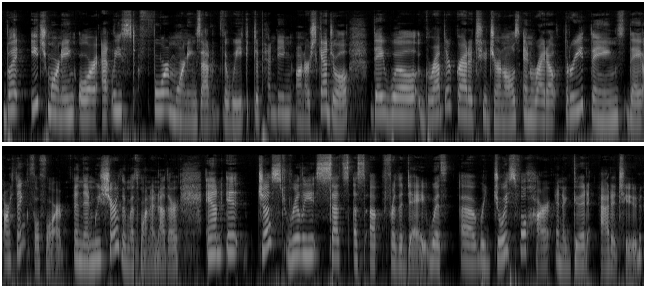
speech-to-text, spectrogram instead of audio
But each morning, or at least four mornings out of the week, depending on our schedule, they will grab their gratitude journals and write out three things they are thankful for. And then we share them with one another. And it just really sets us up for the day with a rejoiceful heart and a good attitude.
